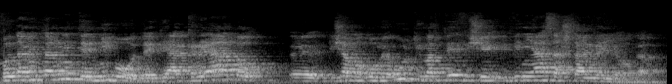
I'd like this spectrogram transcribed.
Fondamentalmente il nipote che ha creato, eh, diciamo come ultimo artefice, il Vinyasa Ashtanga Yoga.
